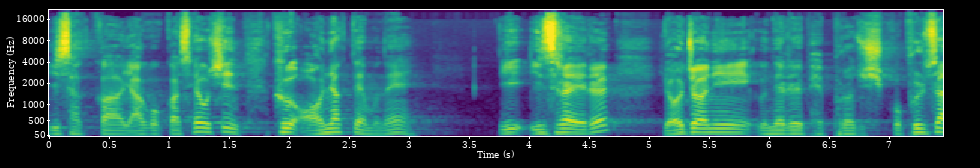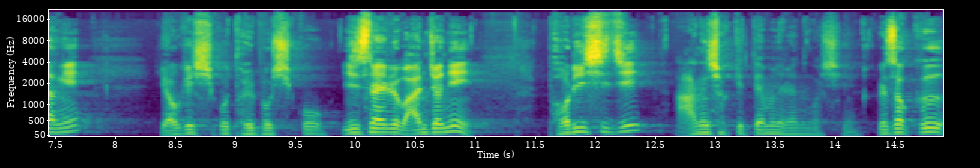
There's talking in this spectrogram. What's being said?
이삭과 야곱과 세우신 그 언약 때문에 이 이스라엘을 여전히 은혜를 베풀어 주시고 불쌍히 여기시고 돌보시고 이스라엘을 완전히 버리시지 않으셨기 때문이라는 것이에요. 그래서 그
